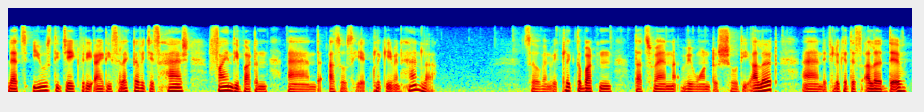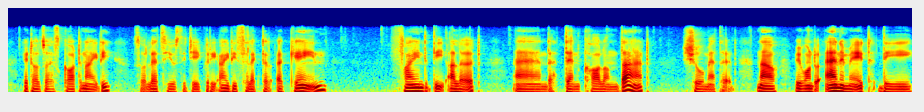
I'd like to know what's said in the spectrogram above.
let's use the jQuery ID selector which is hash find the button and associate. Click event handler. So when we click the button that's when we want to show the alert. And if you look at this alert div it also has got an ID so let's use the jQuery ID selector again. Find the alert and then call on that show method. Now we want to animate the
